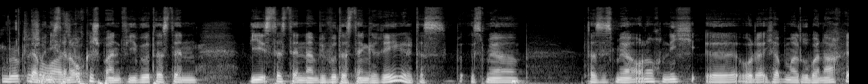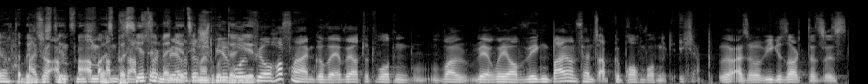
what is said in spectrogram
Möglicherweise. Da bin ich dann auch gespannt. Wie wird das denn, wie ist das denn dann, wie wird das denn geregelt? Das ist mir, das ist mir auch noch nicht, äh, oder ich habe mal drüber nachgedacht, aber also ich wüsste jetzt nicht, am, was am passiert Samstag denn, wenn jetzt jemand das Spiel runtergeht. wohl für Hoffenheim gewertet worden, weil wäre ja wegen Bayern-Fans abgebrochen worden. Ich hab, also wie gesagt, das ist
